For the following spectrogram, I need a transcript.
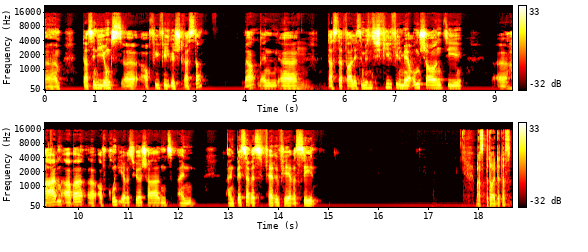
Ähm, da sind die Jungs äh, auch viel, viel gestresster ja, wenn äh, hm. das der Fall ist. Sie müssen sich viel, viel mehr umschauen. Sie haben aber äh, aufgrund ihres Hörschadens ein, ein besseres peripheres Sehen. Was bedeutet das?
